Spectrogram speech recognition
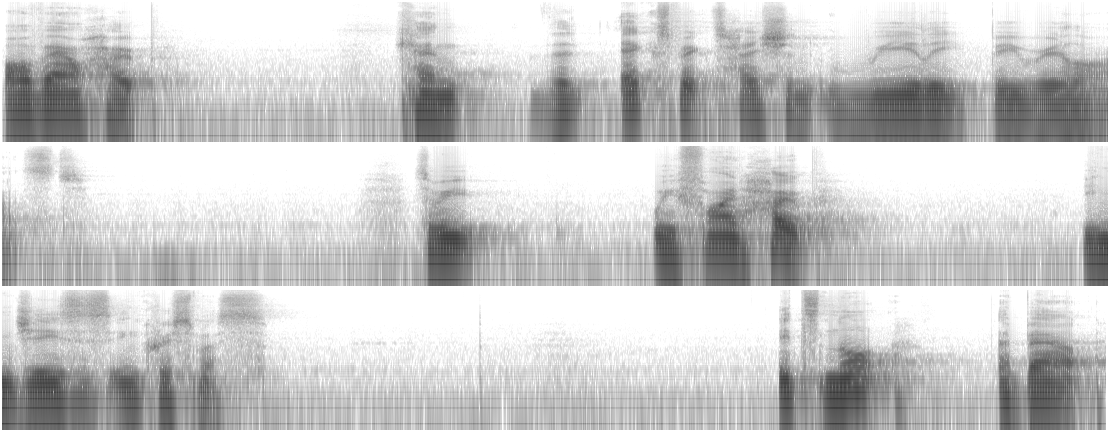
of our hope can the expectation really be realized. So we, we find hope in Jesus in Christmas. It's not about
